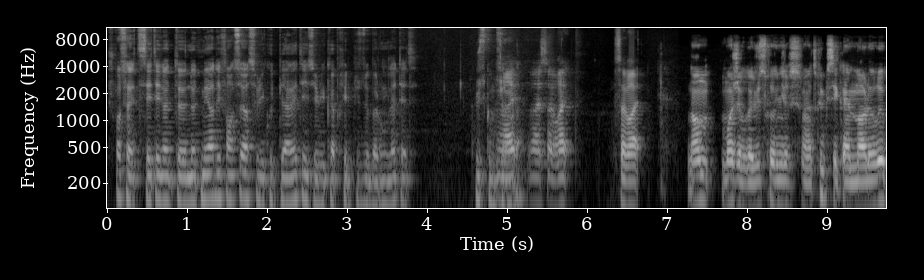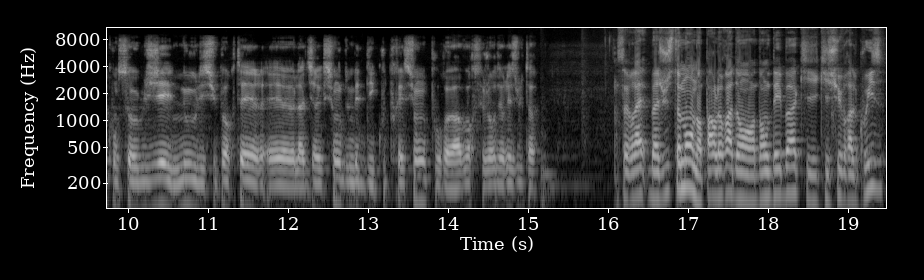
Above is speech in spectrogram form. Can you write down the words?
je pense que c'était notre, notre meilleur défenseur sur les coups de pied arrêtés, c'est lui qui a pris le plus de ballons de la tête. Juste comme ça. Ouais, c'est vrai. C'est vrai. Non, moi j'aimerais juste revenir sur un truc, c'est quand même malheureux qu'on soit obligé, nous les supporters et euh, la direction, de mettre des coups de pression pour euh, avoir ce genre de résultat. C'est vrai. Bah justement, on en parlera dans, dans le débat qui, qui suivra le quiz.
